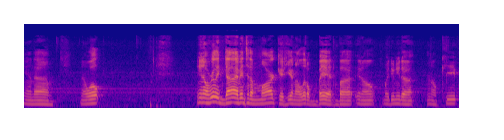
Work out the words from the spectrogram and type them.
And, um, you know, we'll, you know, really dive into the market here in a little bit, but, you know, we do need to, you know, keep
